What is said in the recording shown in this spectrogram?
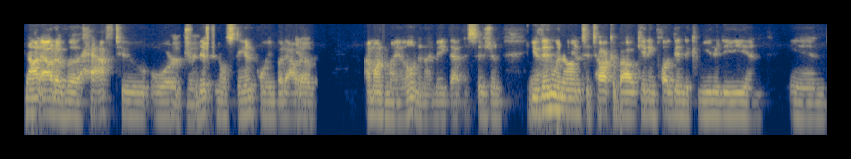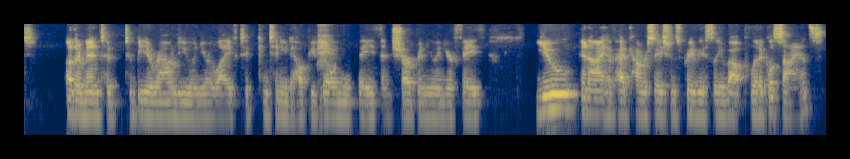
not out of a have to or mm-hmm. traditional standpoint, but out yeah. of I'm on my own and I make that decision. Yeah. You then went on to talk about getting plugged into community and and other men to to be around you in your life to continue to help you grow in your faith and sharpen you in your faith. You and I have had conversations previously about political science,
